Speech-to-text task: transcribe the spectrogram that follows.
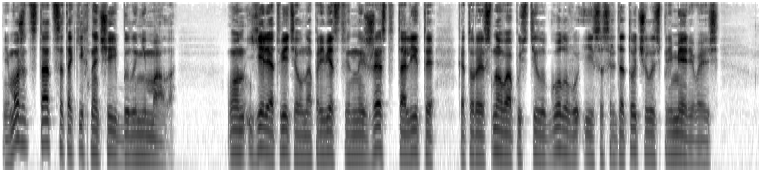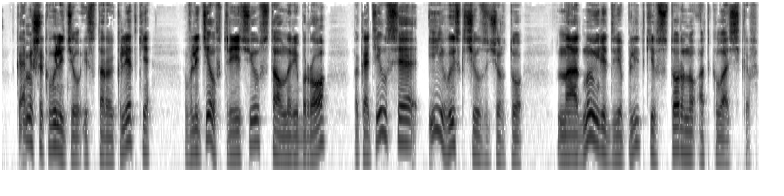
И, может, статься таких ночей было немало. Он еле ответил на приветственный жест Талиты, которая снова опустила голову и сосредоточилась, примериваясь. Камешек вылетел из второй клетки, влетел в третью, встал на ребро, покатился и выскочил за черту, на одну или две плитки в сторону от классиков.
